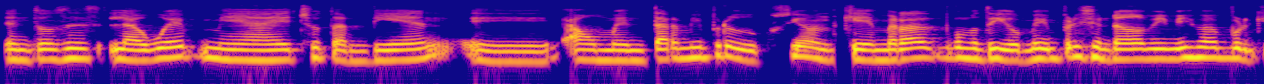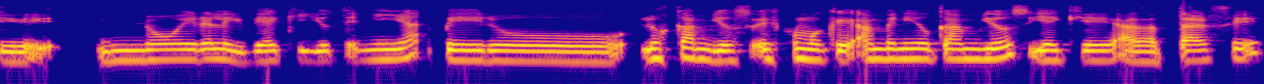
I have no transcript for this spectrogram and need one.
Entonces la web me ha hecho también eh, aumentar mi producción, que en verdad, como te digo, me ha impresionado a mí misma porque no era la idea que yo tenía, pero los cambios, es como que han venido cambios y hay que adaptarse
